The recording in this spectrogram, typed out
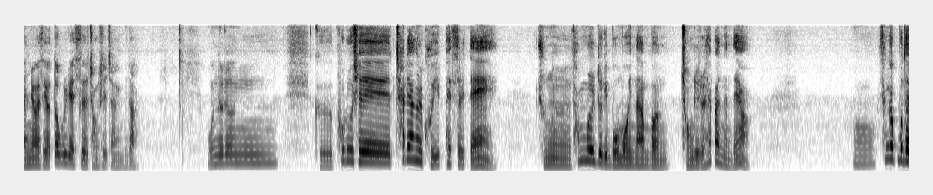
안녕하세요. WS 정 실장입니다. 오늘은 그 포르쉐 차량을 구입했을 때 주는 선물들이 뭐뭐 있나 한번 정리를 해봤는데요. 어, 생각보다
